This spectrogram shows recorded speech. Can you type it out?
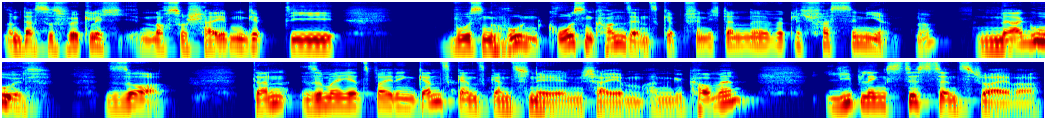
und dass es wirklich noch so Scheiben gibt, die, wo es einen hohen, großen Konsens gibt, finde ich dann äh, wirklich faszinierend. Ne? Na gut. So. Dann sind wir jetzt bei den ganz, ganz, ganz schnellen Scheiben angekommen. Lieblings-Distance-Driver.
